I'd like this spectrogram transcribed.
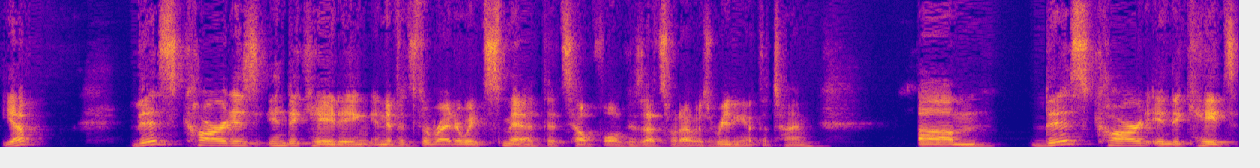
yep, this card is indicating, and if it's the Rider Waite Smith, that's helpful because that's what I was reading at the time. Um, this card indicates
